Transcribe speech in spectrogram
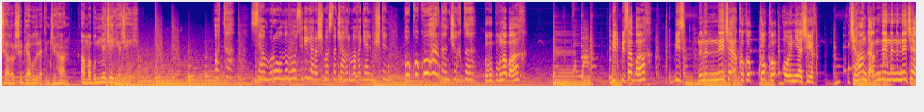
Çağırışı qəbul elədin Cihan, amma bunu necə eləyəcəyik? Ata, sən bura onu musiqi yarışmasına çağırmağa gəlmişdin. Bu koku hardan çıxdı? Bu, bu- buna bax. Bir bizə bax. Biz ne, ne, necə koko koko oynayacağıq? Cihandar ne, ne, ne- necə?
